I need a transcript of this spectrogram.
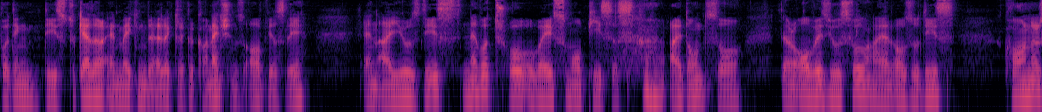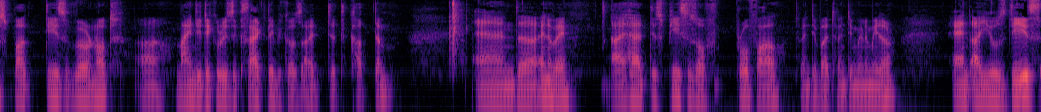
putting these together and making the electrical connections obviously. And I use these never throw away small pieces. I don't so they're always useful. I had also these corners but these were not uh, 90 degrees exactly because I did cut them. And uh, anyway I had these pieces of profile 20 by 20 millimeter and I use these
